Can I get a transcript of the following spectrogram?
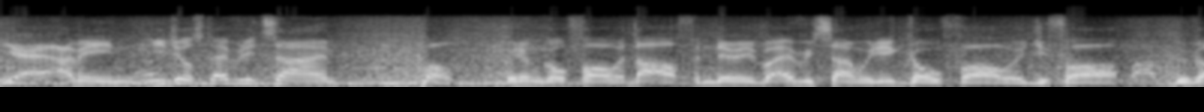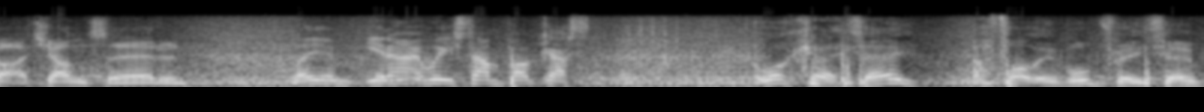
yeah. I mean, you just every time. Well, we don't go forward that often, do we? But every time we did go forward, you thought we've got a chance here. And Liam, United We Stand podcast. What can I say? I thought we won three two.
